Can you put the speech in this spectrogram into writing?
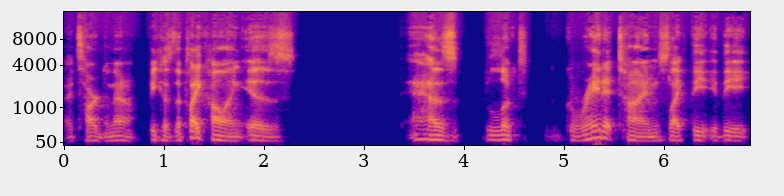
it's hard to know because the play calling is has looked great at times like the the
